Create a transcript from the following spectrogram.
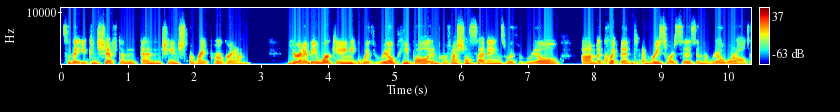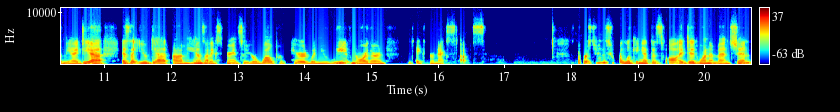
so that you can shift and, and change the right program. You're going to be working with real people in professional settings with real um, equipment and resources in the real world. And the idea is that you get um, hands-on experience so you're well prepared when you leave Northern take their next steps. So for students who are looking at this fall, I did want to mention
